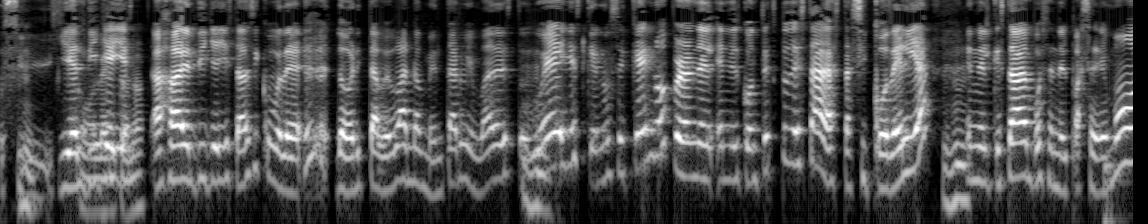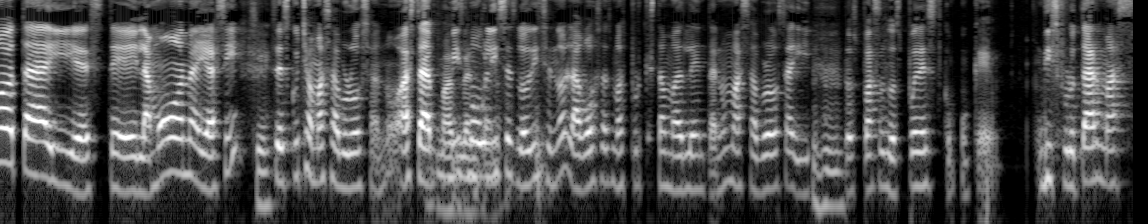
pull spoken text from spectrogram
así. Y el Como DJ, lento, es- ¿no? ajá, el DJ estaba así como de, "No, ahorita me van a mentar mi madre estos güeyes, que no sé qué, ¿no? Pero en el, en el contexto de esta hasta psicodelia, en el que estaban pues en el pase de mota y este, la mona y así, Sí. se escucha más sabrosa, ¿no? Hasta Más mismo lenta, ¿no? Ulises lo dice, ¿no? La gozas más porque está más lenta, ¿no? Más sabrosa y los pasos los puedes como que disfrutar más.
